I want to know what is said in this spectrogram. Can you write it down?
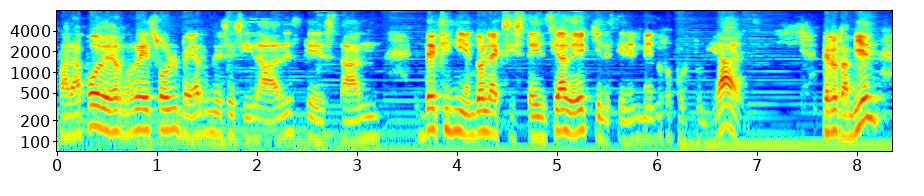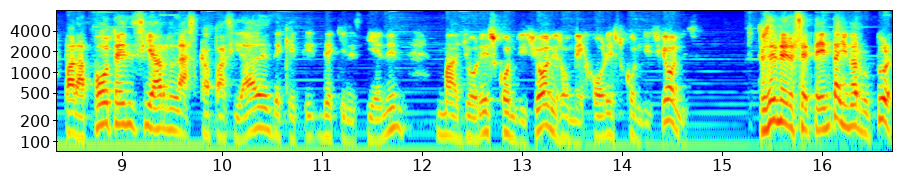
para poder resolver necesidades que están definiendo la existencia de quienes tienen menos oportunidades, pero también para potenciar las capacidades de, que, de quienes tienen mayores condiciones o mejores condiciones. Entonces en el 70 hay una ruptura.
